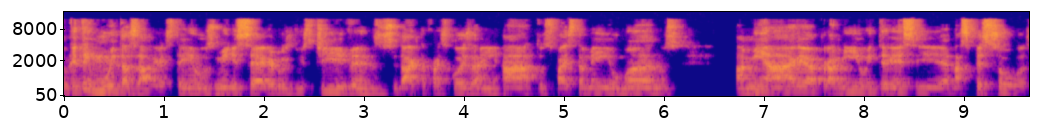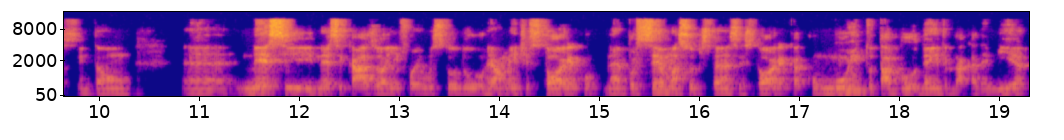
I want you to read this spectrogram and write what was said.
Porque tem muitas áreas, tem os mini-cérebros do Stevens, o Siddhartha faz coisa em ratos, faz também em humanos. A minha área, para mim, o interesse é nas pessoas. Então, é, nesse, nesse caso aí, foi um estudo realmente histórico, né, por ser uma substância histórica, com muito tabu dentro da academia,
